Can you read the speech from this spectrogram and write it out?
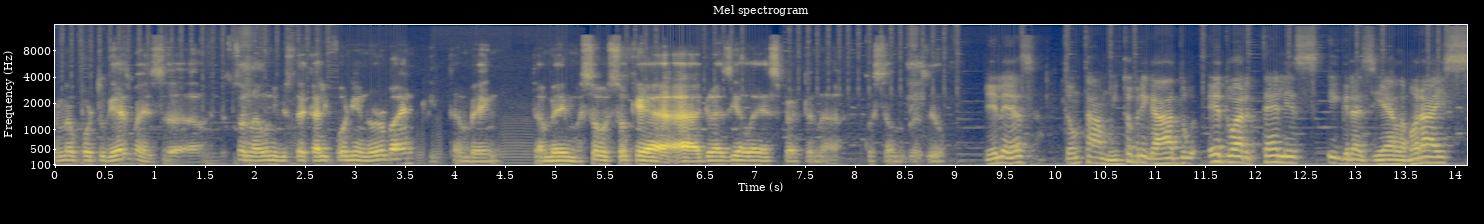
é meu português, mas uh, estou na Universidade da Califórnia em Irvine, e também, também só, só que a, a Graziela é experta na questão do Brasil. Beleza. Então tá, muito obrigado, Eduardo Teles e Graziela Moraes,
